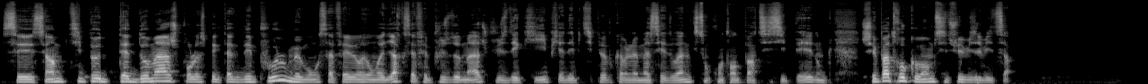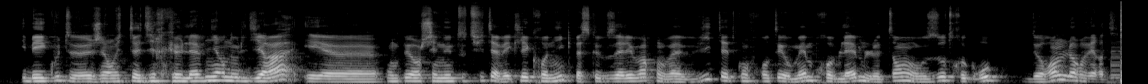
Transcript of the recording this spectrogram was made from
c'est un petit peu peut-être dommage pour le spectacle des poules, mais bon, ça fait, on va dire que ça fait plus de matchs, plus d'équipes. Il y a des petits peuples comme la Macédoine qui sont contents de participer. Donc je sais pas trop comment me situer vis-à-vis -vis de ça. Eh bien, écoute, euh, j'ai envie de te dire que l'avenir nous le dira et euh, on peut enchaîner tout de suite avec les chroniques parce que vous allez voir qu'on va vite être confronté au même problème, le temps aux autres groupes de rendre leur verdict.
